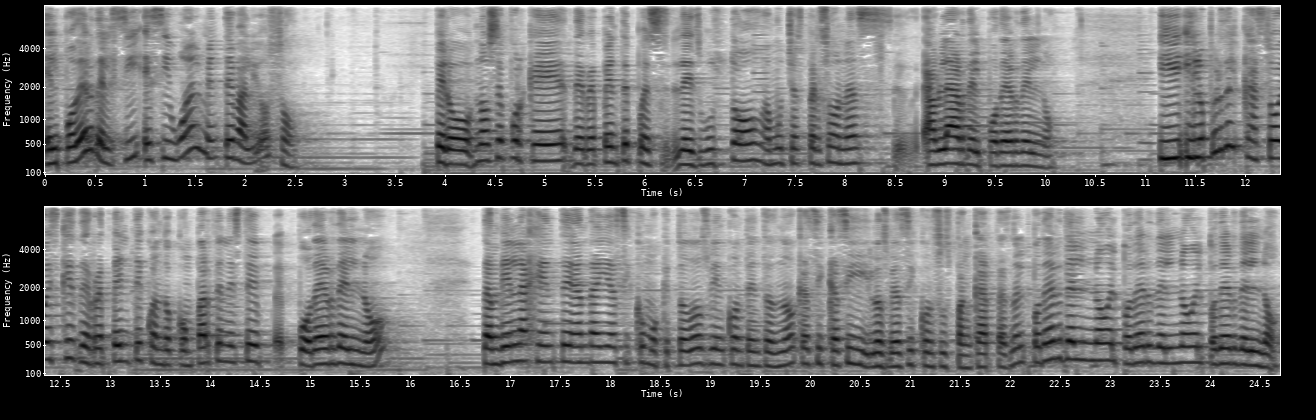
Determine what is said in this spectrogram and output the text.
el poder del sí es igualmente valioso. Pero no sé por qué de repente pues les gustó a muchas personas eh, hablar del poder del no. Y, lo peor del caso es que de repente cuando comparten este eh, poder del no, también la gente anda ahí así como que todos bien contentos, ¿no? Casi, casi los ve así con sus pancartas, ¿no? El poder del no, el poder del no, el poder del no.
